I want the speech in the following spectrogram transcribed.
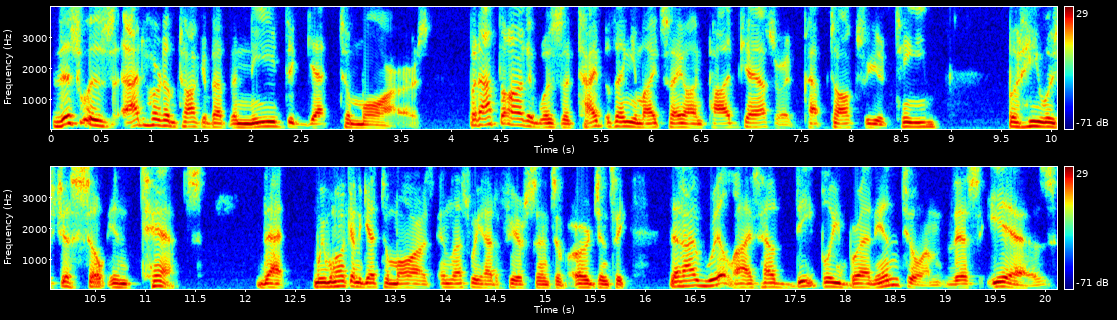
this was, I'd heard him talk about the need to get to Mars. But I thought it was the type of thing you might say on podcasts or at pep talks for your team. But he was just so intense that we weren't going to get to Mars unless we had a fierce sense of urgency. That I realized how deeply bred into him this is.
